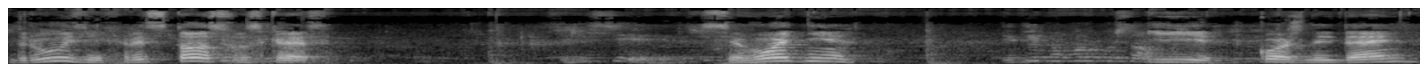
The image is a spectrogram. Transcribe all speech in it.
Друзі, Христос Воскрес! Сьогодні і кожний день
